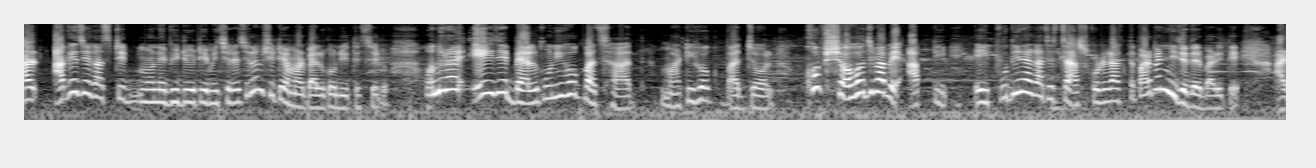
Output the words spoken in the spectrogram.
আর আগে যে গাছটি মানে ভিডিওটি আমি ছেড়েছিলাম, সেটি আমার ব্যালকনিতে ছিল। বন্ধুরা, এই যে ব্যালকনি হোক বা ছাদ মাটি হোক বা জল, খুব সহজভাবে আপনি এই পুদিনা গাছের চাষ করে রাখতে পারবেন নিজেদের বাড়িতে। আর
